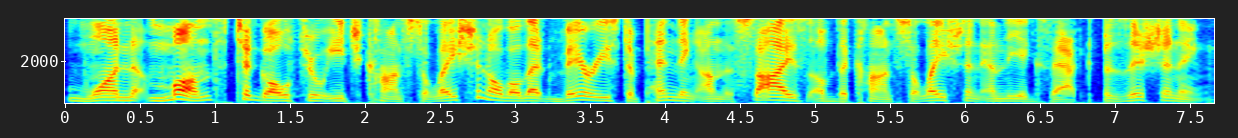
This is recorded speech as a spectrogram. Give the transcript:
one month to go through each constellation, although that varies depending on the size of the constellation and the exact positioning.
